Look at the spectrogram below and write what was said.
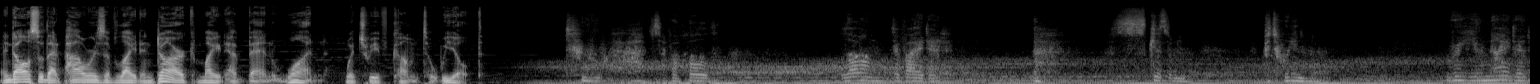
and also that powers of light and dark might have been one, which we've come to wield. Two halves of a whole, long divided. A schism between them. Reunited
